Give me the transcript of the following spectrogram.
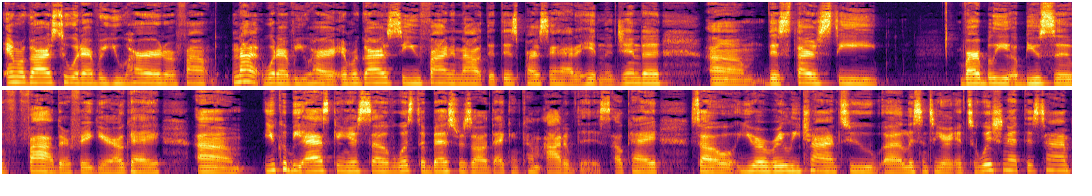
in regards to whatever you heard or found, not whatever you heard, in regards to you finding out that this person had a hidden agenda, um, this thirsty, verbally abusive father figure, okay? Um, you could be asking yourself, what's the best result that can come out of this? Okay. So you're really trying to uh, listen to your intuition at this time,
